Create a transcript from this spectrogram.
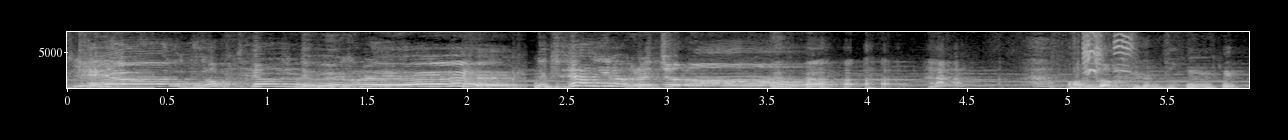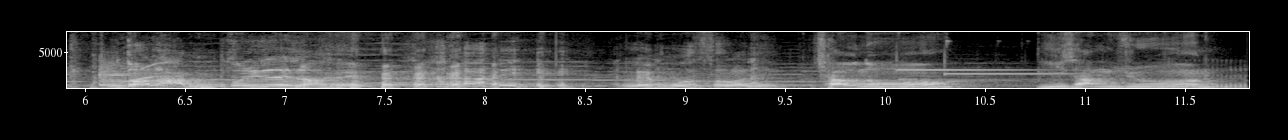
태양! 누가 태양인데 왜 그래? 근데 태양이라 그랬잖아 어 너를 못 믿게 나는 안 소리를 안 해. 아니, 랩몬스터라니. 차은우 이상준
